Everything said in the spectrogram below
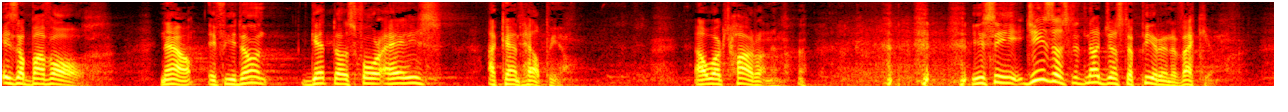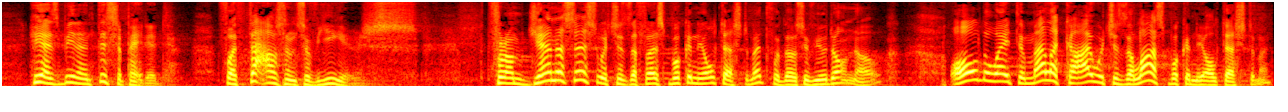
is above all. Now, if you don't get those four A's, I can't help you. I worked hard on them. you see, Jesus did not just appear in a vacuum, he has been anticipated for thousands of years. From Genesis, which is the first book in the Old Testament, for those of you who don't know, all the way to Malachi, which is the last book in the Old Testament,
